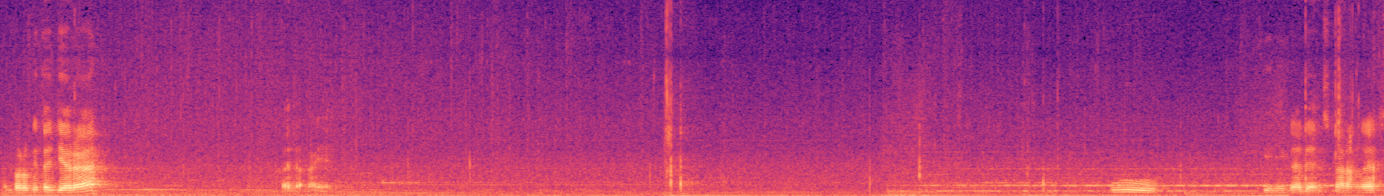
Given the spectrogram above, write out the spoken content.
yang perlu kita jarah keadaan sekarang guys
